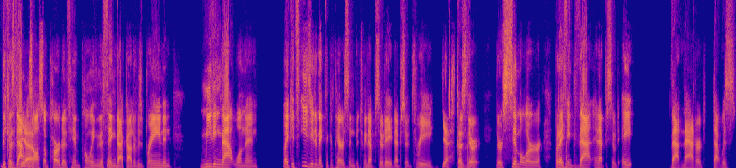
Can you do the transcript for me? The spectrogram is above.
because that was also part of him pulling the thing back out of his brain and meeting that woman. Like it's easy to make the comparison between episode eight and episode three Yes, because they're they're similar, but I think that in episode eight, that mattered. That was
